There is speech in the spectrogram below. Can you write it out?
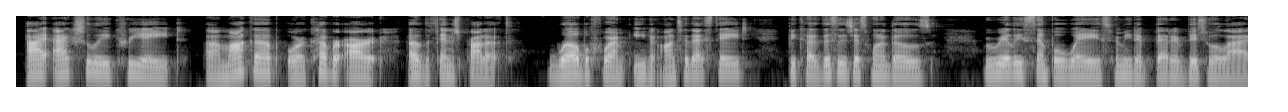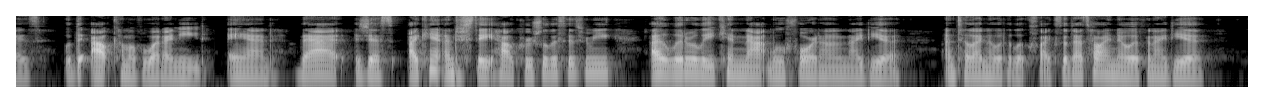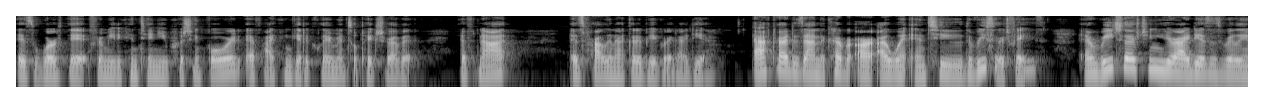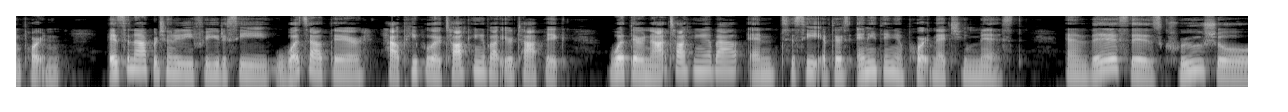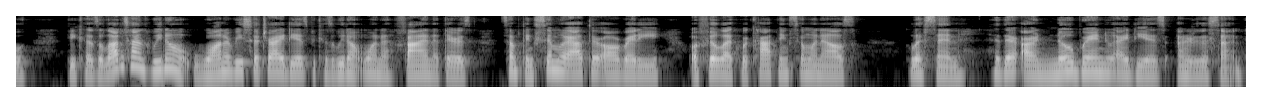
I actually create a mock up or cover art of the finished product well before I'm even onto that stage because this is just one of those really simple ways for me to better visualize the outcome of what I need. And that is just, I can't understate how crucial this is for me. I literally cannot move forward on an idea until I know what it looks like. So that's how I know if an idea is worth it for me to continue pushing forward if I can get a clear mental picture of it. If not, it's probably not going to be a great idea. After I designed the cover art, I went into the research phase. And researching your ideas is really important. It's an opportunity for you to see what's out there, how people are talking about your topic, what they're not talking about, and to see if there's anything important that you missed. And this is crucial because a lot of times we don't want to research our ideas because we don't want to find that there's something similar out there already or feel like we're copying someone else. Listen, there are no brand new ideas under the sun.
